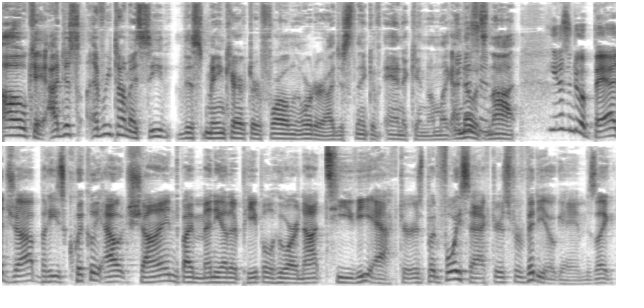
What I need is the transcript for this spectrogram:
Oh, okay. I just every time I see this main character of Fallen Order, I just think of Anakin. I'm like, he I know it's not. He doesn't do a bad job, but he's quickly outshined by many other people who are not TV actors but voice actors for video games. Like,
